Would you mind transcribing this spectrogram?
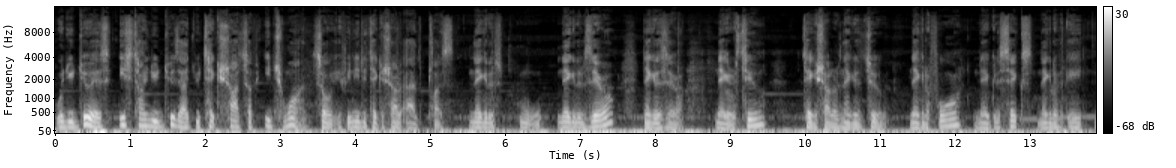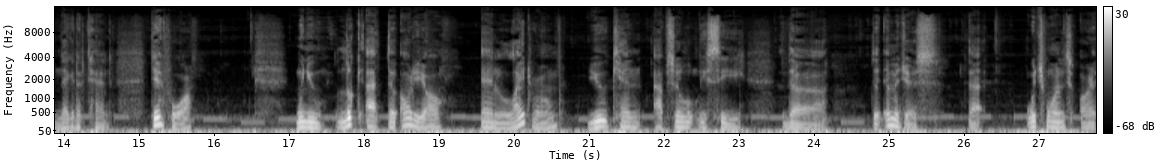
what you do is each time you do that you take shots of each one. So if you need to take a shot at plus negative negative 0 negative 0 negative 2 take a shot of negative 2 negative 4 negative 6 negative 8 negative 10 therefore when you look at the audio in Lightroom, you can absolutely see the the images that which ones are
